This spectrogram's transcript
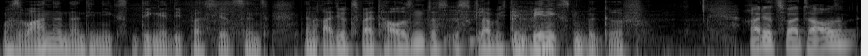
Was waren denn dann die nächsten Dinge, die passiert sind? Denn Radio 2000, das ist, glaube ich, den wenigsten Begriff. Radio 2000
